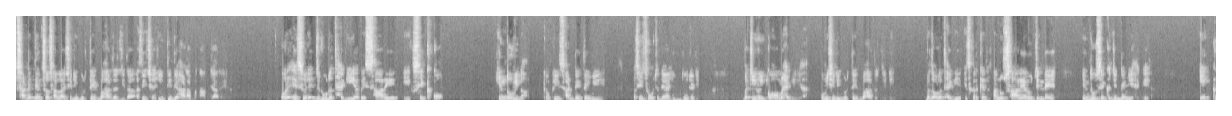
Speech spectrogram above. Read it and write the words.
350 ਸਾਲਾ ਸ਼੍ਰੀ ਗੁਰੂ ਤੇਗ ਬਹਾਦਰ ਜੀ ਦਾ ਅਸੀਂ ਸ਼ਹੀਦੀ ਦਿਹਾੜਾ ਮਨਾਉਣ ਜਾ ਰਹੇ ਹਾਂ। ਔਰ ਇਸ ਵੇਲੇ ਜ਼ਰੂਰਤ ਹੈਗੀ ਆ ਵੀ ਸਾਰੇ ਇੱਕ ਸਿੱਖ ਕੌਮ ਹਿੰਦੂ ਵੀ ਨਾਲ, ਕਿਉਂਕਿ ਸਾਡੇ ਤੇ ਵੀ ਅਸੀਂ ਸੋਚਦੇ ਹਾਂ ਹਿੰਦੂ ਜਿਹੜੀ ਬਚੀ ਹੋਈ ਕੌਮ ਹੈਗੀ ਆ, ਉਹ ਵੀ ਸ਼੍ਰੀ ਗੁਰੂ ਤੇਗ ਬਹਾਦਰ ਜੀ ਦੀ ਬਦੌਲਤ ਹੈਗੀ ਇਸ ਕਰਕੇ ਸਾਨੂੰ ਸਾਰਿਆਂ ਨੂੰ ਜਿੰਨੇ ਹਿੰਦੂ, ਸਿੱਖ ਜਿੰਨੇ ਵੀ ਹੈਗੇ ਆ, ਇੱਕ,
